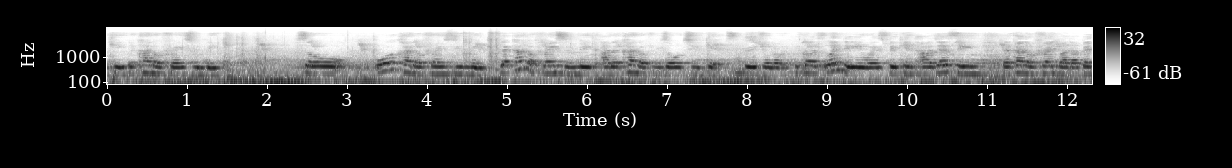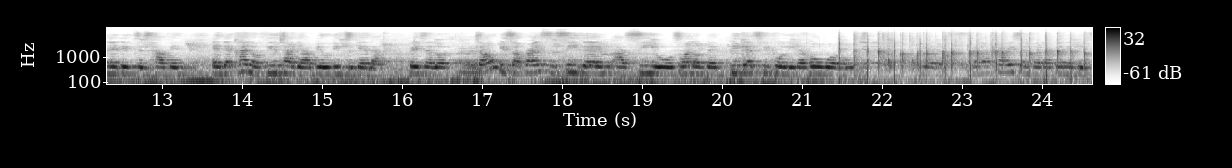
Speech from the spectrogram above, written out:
okay, the kind of friends we make. So, what kind of friends you make? The kind of friends you make are the kind of results you get, praise the Lord. Because when they were speaking, I was just saying the kind of friend Brother Benedict is having and the kind of future they are building together. Praise the Lord. So I won't be surprised to see them as CEOs, one of the biggest people in the whole world. Yes, Brother Paris and Brother Benedict.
